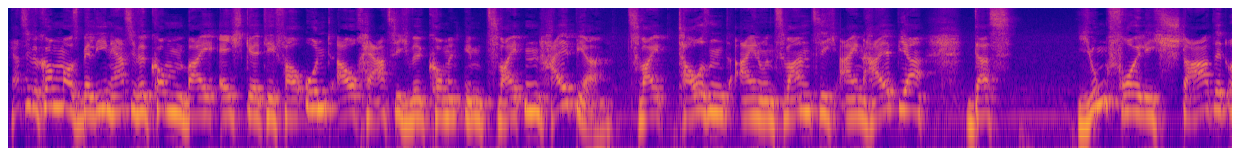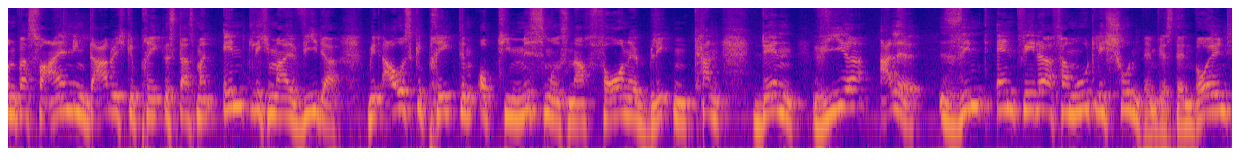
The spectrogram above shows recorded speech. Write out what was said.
Herzlich willkommen aus Berlin, herzlich willkommen bei Echtgeld TV und auch herzlich willkommen im zweiten Halbjahr 2021, ein Halbjahr, das jungfräulich startet und was vor allen Dingen dadurch geprägt ist, dass man endlich mal wieder mit ausgeprägtem Optimismus nach vorne blicken kann. Denn wir alle sind entweder vermutlich schon, wenn wir es denn wollen,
